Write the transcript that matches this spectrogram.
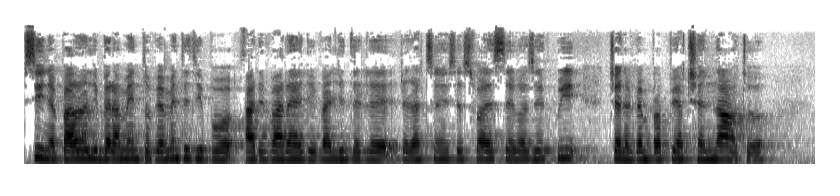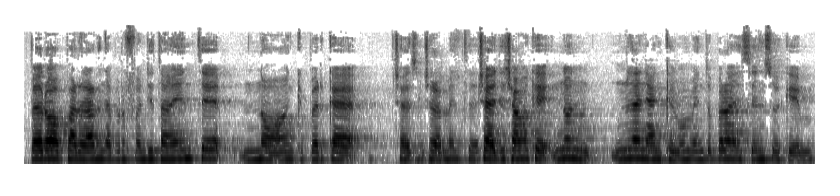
Sì, ne parlo liberamente, ovviamente tipo arrivare ai livelli delle relazioni sessuali, queste cose qui, cioè ne abbiamo proprio accennato, però parlarne approfonditamente no, anche perché, cioè sinceramente, cioè diciamo che non, non è neanche il momento, però nel senso che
